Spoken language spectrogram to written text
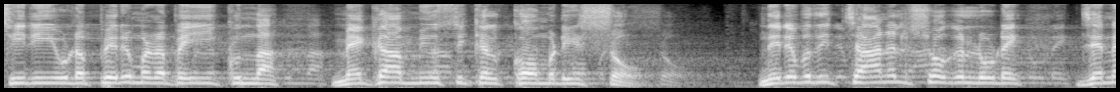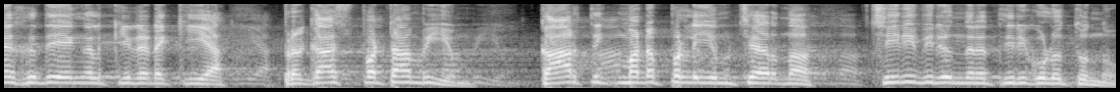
ചിരിയുടെ പെരുമഴ പെയ്യിക്കുന്ന മെഗാ മ്യൂസിക്കൽ കോമഡി ഷോ. നിരവധി ചാനൽ ഷോകളിലൂടെ ജനഹൃദയങ്ങൾ കീഴടക്കിയ പ്രകാശ് പട്ടാമ്പിയും കാർത്തിക് മടപ്പള്ളിയും ചേർന്ന് ചിരിവിരുന്നിന് തിരികൊളുത്തുന്നു.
